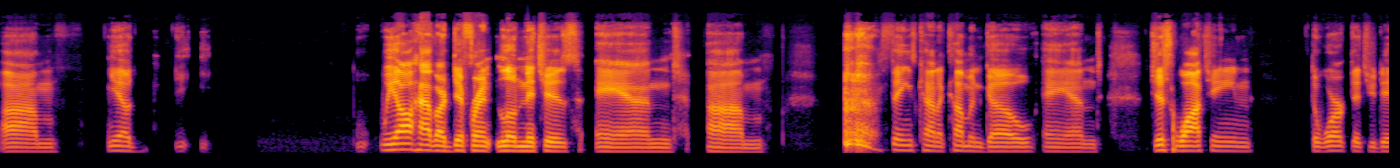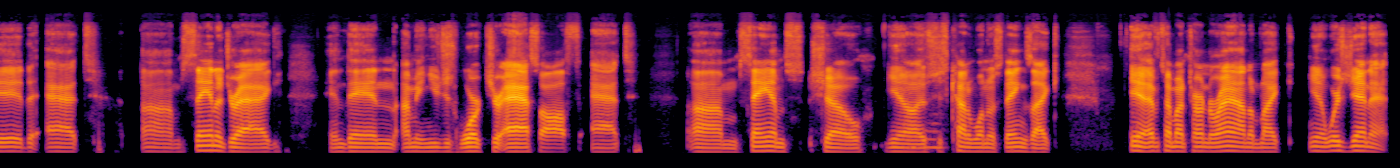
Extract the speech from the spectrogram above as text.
um, you know, we all have our different little niches and um, things kind of come and go, and just watching the work that you did at um, Santa Drag, and then I mean, you just worked your ass off at um, Sam's show. You know, it's Mhm. just kind of one of those things like yeah, every time I turned around, I'm like, you know, where's Jenn at?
